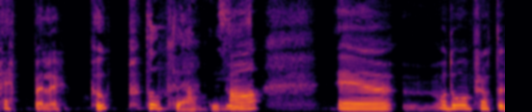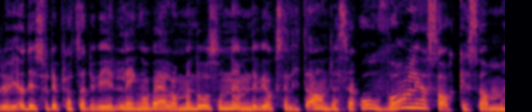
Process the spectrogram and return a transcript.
PEP eller PUP. PUP, ja. Precis. Ja. Eh, och då pratade vi, ja, det, så det pratade vi länge och väl om, men då så nämnde vi också lite andra så här, ovanliga saker som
